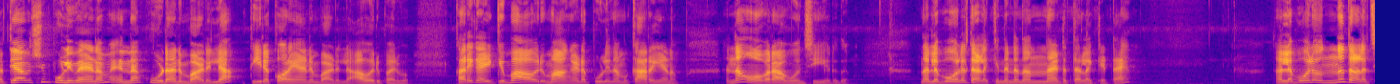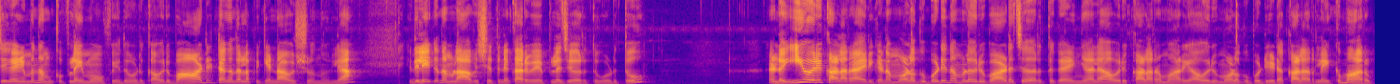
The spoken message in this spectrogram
അത്യാവശ്യം പുളി വേണം. എന്നാൽ കൂടാനും പാടില്ല. തീരെ കുറയാനും പാടില്ല. ആ ഒരു പരുവം. കറി കഴിക്കുമ്പോൾ ആ ഒരു മാങ്ങയുടെ പുളി നമുക്ക് അറിയണം. എന്നാൽ ഓവറാവുകയും ചെയ്യരുത്. നല്ലപോലെ തിളയ്ക്കുന്നുണ്ട്. നന്നായിട്ട് തിളയ്ക്കട്ടെ. നല്ലപോലെ ഒന്ന് തിളച്ച് കഴിയുമ്പോൾ നമുക്ക് ഫ്ലെയിം ഓഫ് ചെയ്ത് കൊടുക്കാം. ഒരുപാട് ഇട്ടങ്ങ് തിളപ്പിക്കേണ്ട ആവശ്യമൊന്നുമില്ല. ഇതിലേക്ക് നമ്മൾ ആവശ്യത്തിന് കറിവേപ്പില ചേർത്ത് കൊടുത്തു. ഉണ്ട് ഈ ഒരു കളറായിരിക്കണം മുളക് പൊടി നമ്മൾ ഒരുപാട് ചേർത്ത് കഴിഞ്ഞാൽ ആ ഒരു കളർ മാറി ആ ഒരു മുളക് പൊടിയുടെ കളറിലേക്ക് മാറും.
